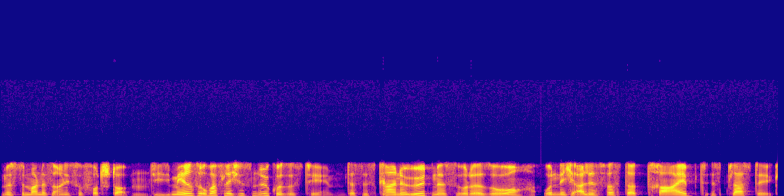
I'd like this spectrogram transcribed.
müsste man es eigentlich sofort stoppen. Die Meeresoberfläche ist ein Ökosystem. Das ist keine Ödnis oder so. Und nicht alles, was da treibt, ist Plastik.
